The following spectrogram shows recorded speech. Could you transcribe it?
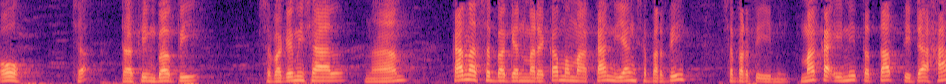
Oh, daging babi. Sebagai misal, enam. Karena sebagian mereka memakan yang seperti seperti ini. Maka ini tetap tidak ha,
